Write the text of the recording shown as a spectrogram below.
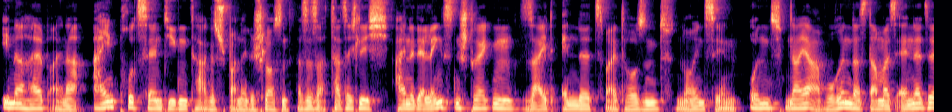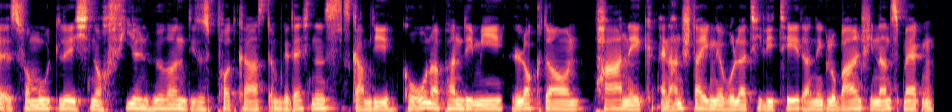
innerhalb einer einprozentigen Tagesspanne geschlossen. Das ist tatsächlich eine der längsten Strecken seit Ende 2019. Und naja, worin das damals endete, ist vermutlich noch vielen Hörern dieses Podcast im Gedächtnis. Es kam die Corona-Pandemie, Lockdown, Panik, eine ansteigende Volatilität an den globalen Finanzmärkten.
